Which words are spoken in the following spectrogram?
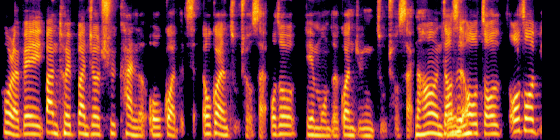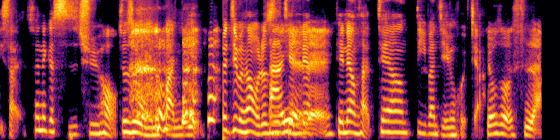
后来被半推半就去看了欧冠的赛欧冠的足球赛，欧洲联盟的冠军足球赛。然后你知道是哦欧洲、欧洲的比赛，所以那个时区后就是我们的半夜，所以基本上我就是天亮天亮才天亮第一班捷运回家。有什么事啊？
